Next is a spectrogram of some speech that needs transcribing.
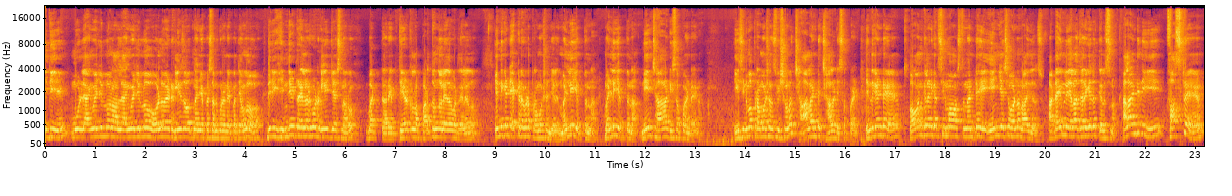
ఇది మూడు లాంగ్వేజ్ల్లో నాలుగు లాంగ్వేజ్ల్లో వరల్డ్ వైడ్ రిలీజ్ అవుతుందని చెప్పేసి అనుకున్న నేపథ్యంలో దీనికి హిందీ ట్రైలర్ కూడా రిలీజ్ చేస్తున్నారు. బట్ రేపు థియేటర్లో పడుతుందో లేదో కూడా తెలియదు ఎందుకంటే ఎక్కడ కూడా ప్రమోషన్ చేయలేదు. మళ్ళీ చెప్తున్నా మళ్ళీ చెప్తున్నా నేను చాలా డిసప్పాయింట్ అయినా. ఈ సినిమా ప్రమోషన్స్ విషయంలో చాలా అంటే చాలా డిసప్పాయింట్ ఎందుకంటే పవన్ కళ్యాణ్ గారి సినిమా వస్తుందంటే ఏం చేసేవాడో నాకు తెలుసు. ఆ టైంలో ఎలా జరిగేదో తెలుసు అలాంటిది ఫస్ట్ టైం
